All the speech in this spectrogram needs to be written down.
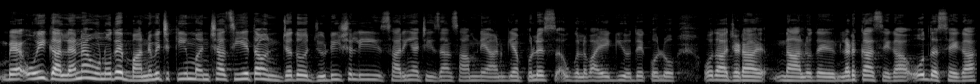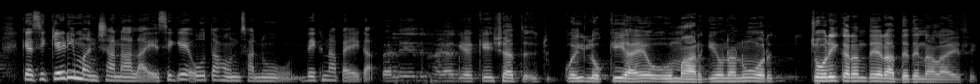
ਮੈਂ ਉਹੀ ਗੱਲ ਹੈ ਨਾ, ਹੁਣ ਉਹਦੇ ਮਨ ਵਿੱਚ ਕੀ ਮਨਸ਼ਾ ਸੀ ਇਹ ਤਾਂ ਹੁਣ ਜਦੋਂ ਜੁਡੀਸ਼ਲੀ ਸਾਰੀਆਂ ਚੀਜ਼ਾਂ ਸਾਹਮਣੇ ਆਣਗੀਆਂ ਪੁਲਿਸ ਉਗਲਵਾਏਗੀ ਉਹਦੇ ਕੋਲੋਂ, ਉਹਦਾ ਜਿਹੜਾ ਨਾਲ ਉਹਦੇ ਲੜਕਾ ਸੀਗਾ, ਉਹ ਦੱਸੇਗਾ ਕਿ ਅਸੀਂ ਕਿਹੜੀ ਮਨਸ਼ਾ ਨਾਲ ਆਏ ਸੀਗੇ, ਉਹ ਤਾਂ ਹੁਣ ਸਾਨੂੰ ਦੇਖਣਾ ਪਏਗਾ। ਪਹਿਲੇ ਇਹ ਦਿਖਾਇਆ ਗਿਆ ਕਿ ਸ਼ਾਇਦ ਕੋਈ ਲੋਕੀ ਆਏ, ਉਹ ਮਾਰ ਗਏ ਉਹਨਾਂ ਨੂੰ ਔਰ ਚੋਰੀ ਕਰਨ ਦੇ ਇਰਾਦੇ ਦੇ ਨਾਲ ਆਏ ਸੀ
